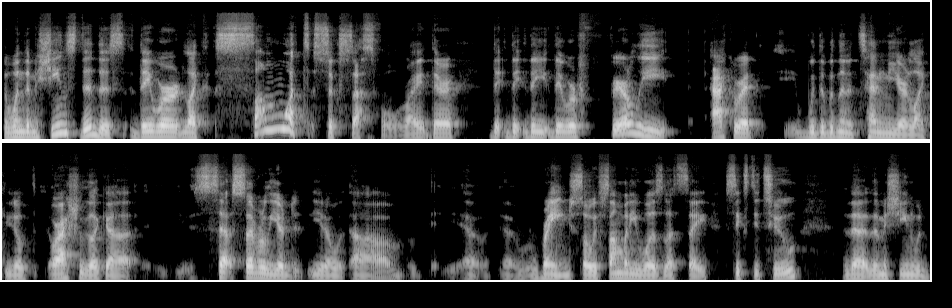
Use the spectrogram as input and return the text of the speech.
when the machines did this, they were like somewhat successful, right? They're they, they, they, were fairly accurate within a 10 year like you know or actually like a se- several year you know um, uh, uh, range so if somebody was let's say 62 the, the machine would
